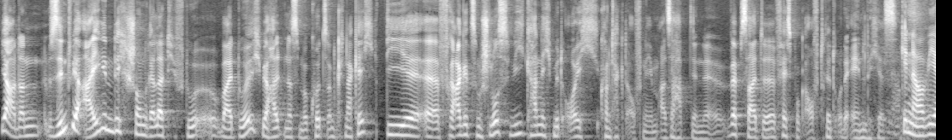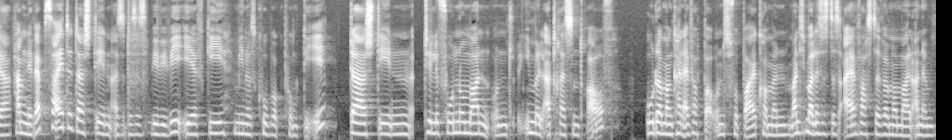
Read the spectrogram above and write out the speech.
ja. dann sind wir eigentlich schon relativ du weit durch. Wir halten das immer kurz und knackig. Die äh, Frage zum Schluss, wie kann ich mit euch Kontakt aufnehmen? Also habt ihr eine Webseite, Facebook-Auftritt oder ähnliches? Genau, wir haben eine Webseite, da stehen, also das ist www.efg-coburg.de. Da stehen Telefonnummern und E-Mail-Adressen drauf. Oder man kann einfach bei uns vorbeikommen. Manchmal ist es das Einfachste, wenn man mal an einem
